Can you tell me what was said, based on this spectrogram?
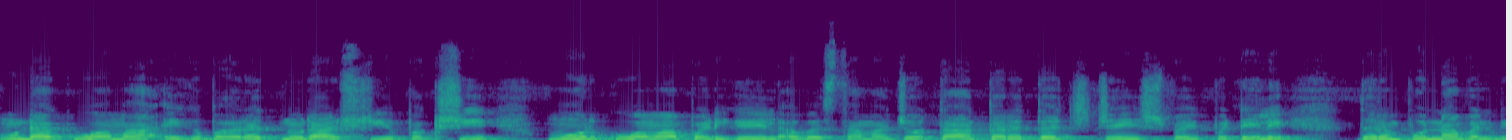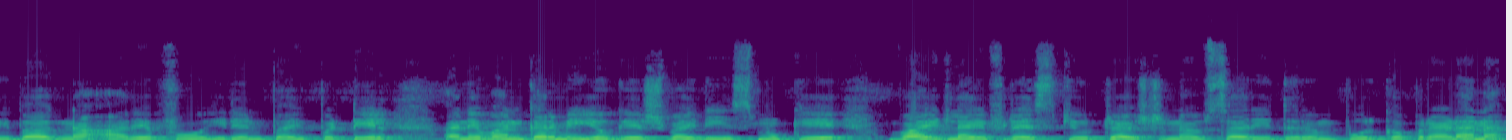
ઊંડા કૂવામાં એક ભારતનું રાષ્ટ્રીય પક્ષી મોર કૂવામાં પડી ગયેલ અવસ્થામાં જોતા તરત જ જયેશભાઈ પટેલે ધરમપુરના વન વિભાગના આરએફઓ હિરેનભાઈ પટેલ અને વનકર્મી યોગેશભાઈ દેશમુખે wild life rescue trust Navsari Dharampur કપરાડાના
